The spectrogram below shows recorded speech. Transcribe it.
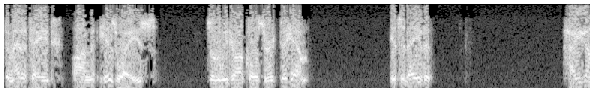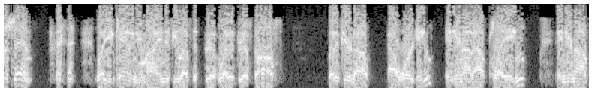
to meditate on His ways, so that we draw closer to Him. It's a day that, how are you going to sin? well, you can in your mind if you let it drift, let it drift off. But if you're not out working, and you're not out playing, and you're not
